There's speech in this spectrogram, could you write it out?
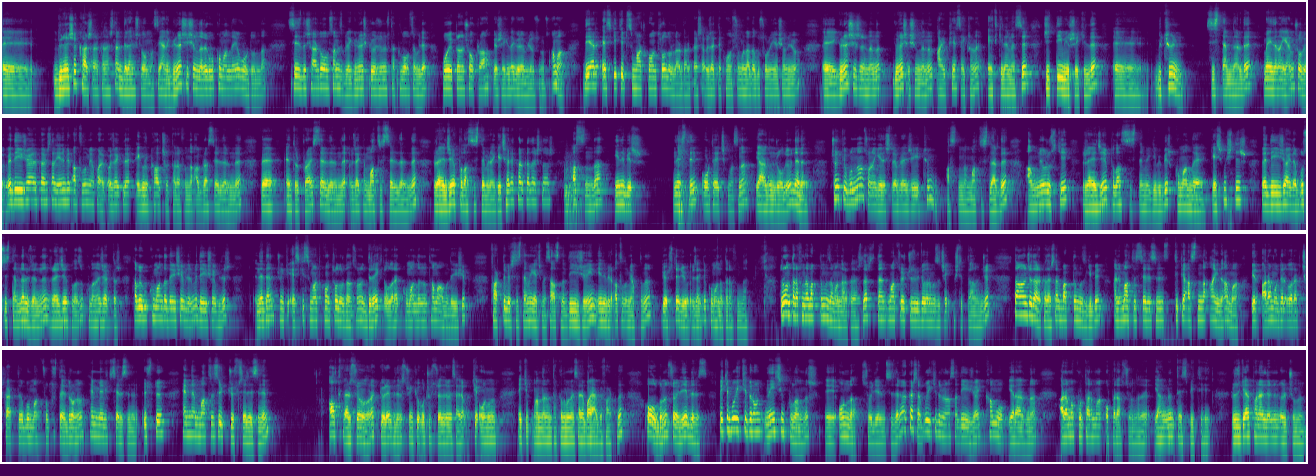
e, güneşe karşı arkadaşlar dirençli olması. Yani güneş ışınları bu kumandaya vurduğunda siz dışarıda olsanız bile güneş gözünüz takılı olsa bile bu ekranı çok rahat bir şekilde görebiliyorsunuz. Ama diğer eski tip smart controller'larda arkadaşlar özellikle consumer'larda bu sorun yaşanıyor. Ee, güneş ışınlarının güneş ışınlarının IPS ekranı etkilemesi ciddi bir şekilde e, bütün sistemlerde meydana gelmiş oluyor. Ve DJI arkadaşlar yeni bir atılım yaparak özellikle Agriculture tarafında, Agras serilerinde ve Enterprise serilerinde özellikle Matrix serilerinde RC Plus sistemine geçerek arkadaşlar aslında yeni bir neslin ortaya çıkmasına yardımcı oluyor. Neden? Çünkü bundan sonra geliştirebileceği tüm aslında matrislerde anlıyoruz ki RC Plus sistemi gibi bir kumandaya geçmiştir ve DJI de bu sistemler üzerinden RC Plus'ı kullanacaktır. Tabi bu kumanda değişebilir mi? Değişebilir. Neden? Çünkü eski Smart Controller'dan sonra direkt olarak kumandanın tamamı değişip farklı bir sisteme geçmesi aslında DJI'nin yeni bir atılım yaptığını gösteriyor özellikle kumanda tarafında. Drone tarafına baktığımız zaman da arkadaşlar zaten Matrix 300 videolarımızı çekmiştik daha önce. Daha önce de arkadaşlar baktığımız gibi hani Matrix serisinin tipi aslında aynı ama bir ara model olarak çıkarttığı bu Matrix 30D drone'u hem Mavic serisinin üstü hem de Matrix 300 serisinin alt versiyon olarak görebiliriz. Çünkü uçuş süreleri vesaire ki onun ekipmanların takılımı vesaire bayağı bir farklı olduğunu söyleyebiliriz. Peki bu iki drone ne için kullanılır? Ee, onu da söyleyelim sizlere. Arkadaşlar bu iki drone aslında DJI kamu yararına arama kurtarma operasyonları, yangın tespiti, rüzgar panellerinin ölçümü,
